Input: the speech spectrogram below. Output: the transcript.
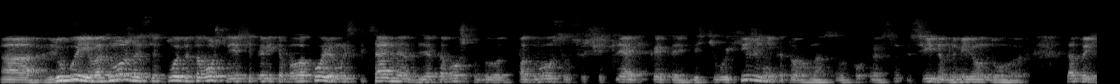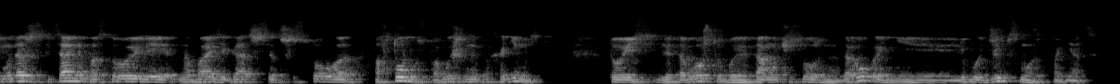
А, любые возможности, вплоть до того, что если говорить об Алаколе, мы специально для того, чтобы подвоз осуществлять к этой гостевой хижине, которая у нас э, с видом на миллион долларов, да, то есть мы даже специально построили на базе ГАЗ-66 автобус повышенной проходимости. То есть для того, чтобы там очень сложная дорога, не любой джип сможет подняться.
